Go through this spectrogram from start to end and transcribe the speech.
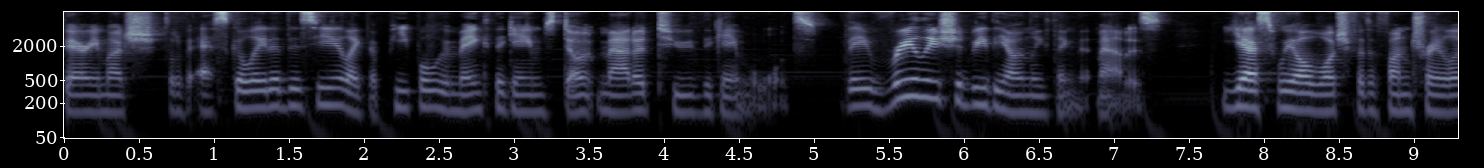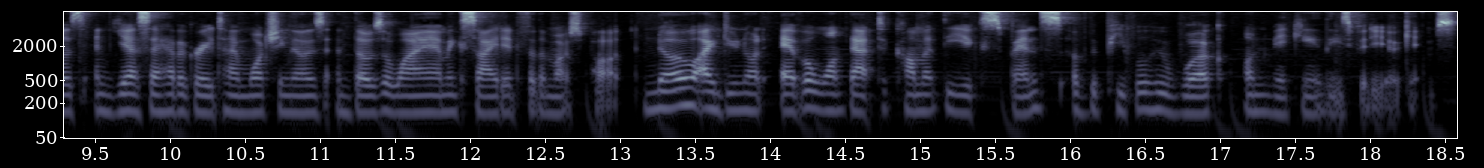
very much sort of escalated this year. Like the people who make the games don't matter to the Game Awards. They really should be the only thing that matters. Yes, we all watch for the fun trailers, and yes, I have a great time watching those, and those are why I am excited for the most part. No, I do not ever want that to come at the expense of the people who work on making these video games.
